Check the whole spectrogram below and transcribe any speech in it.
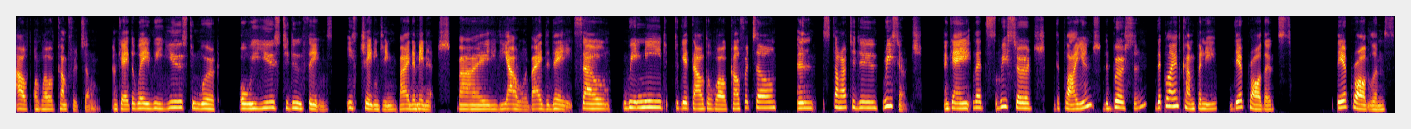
out of our comfort zone. Okay. The way we used to work or we used to do things. is changing by the minute, by the hour, by the day. So we need to get out of our comfort zone and start to do research. Okay, let's research the client, the person, the client company, their products, their problems,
